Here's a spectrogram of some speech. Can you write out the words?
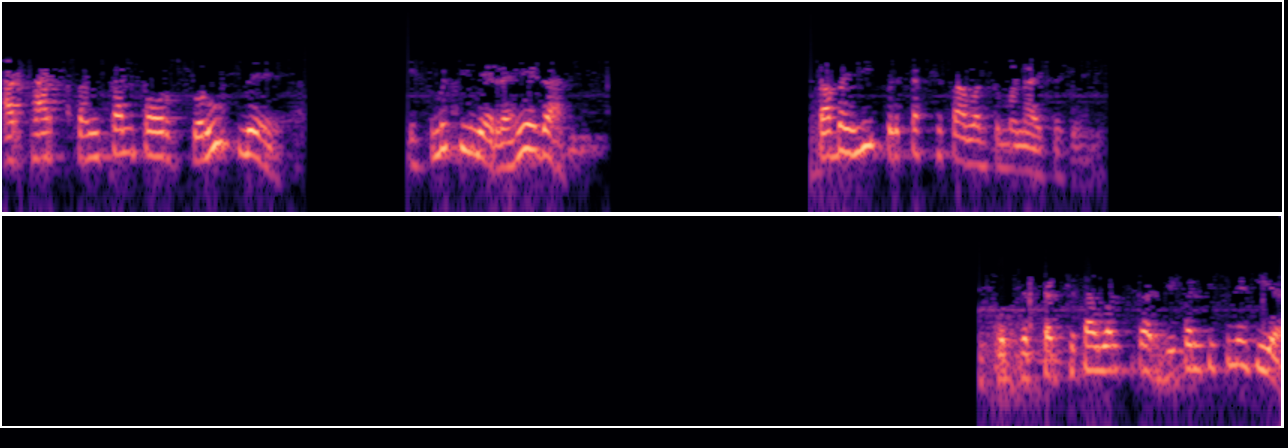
अर्थात संकल्प और स्वरूप में स्मृति में रहेगा, तब ही प्रत्यक्षतावंत मनाए सकेंगे। तो प्रत्यक्षता वर्ष का ज़िक्र किसने किया?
